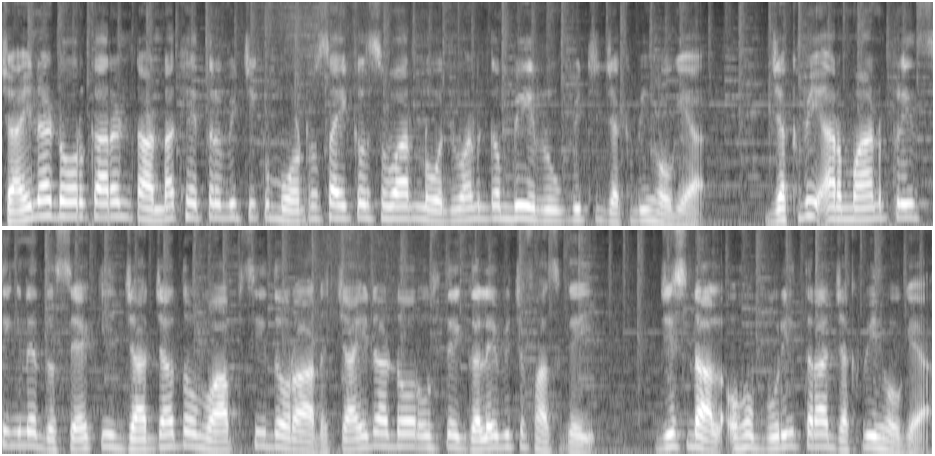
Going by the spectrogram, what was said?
ਚਾਈਨਾ ਡੋਰ ਕਾਰਨ ਟਾਂਡਾ ਖੇਤਰ ਵਿੱਚ ਇੱਕ ਮੋਟਰਸਾਈਕਲ ਸਵਾਰ ਨੌਜਵਾਨ ਗੰਭੀਰ ਰੂਪ ਵਿੱਚ ਜ਼ਖਮੀ ਹੋ ਗਿਆ। ਜ਼ਖਮੀ ਅਰਮਾਨਪ੍ਰੀਤ ਸਿੰਘ ਨੇ ਦੱਸਿਆ ਕਿ ਜਾਜਾਂ ਤੋਂ ਵਾਪਸੀ ਦੌਰਾਨ ਚਾਈਨਾ ਡੋਰ ਉਸਦੇ ਗਲੇ ਵਿੱਚ ਫਸ ਗਈ। ਜਿਸ ਨਾਲ ਉਹ ਬੁਰੀ ਤਰ੍ਹਾਂ ਜ਼ਖਮੀ ਹੋ ਗਿਆ।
